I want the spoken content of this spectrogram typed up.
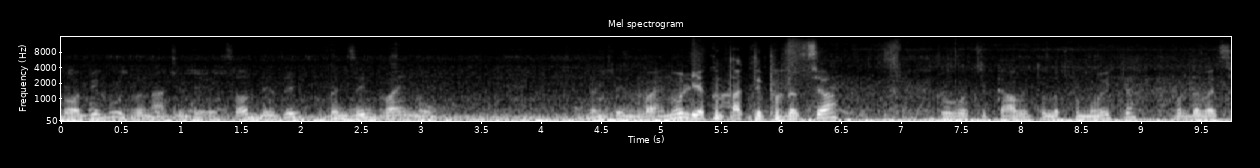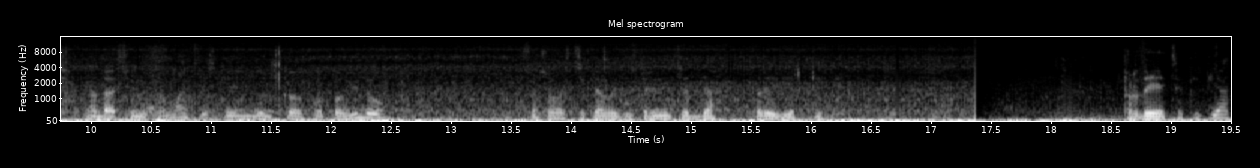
пробігу, 12900, дизель, бензин 2.0. Бензин 2.0, є контакти продавця. Кого цікавий, телефонуйте. Продавець надасть інформацію, скинемо додаткове фото відео. Все, що вас цікавить, зустрінеться для перевірки. Продається Q5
